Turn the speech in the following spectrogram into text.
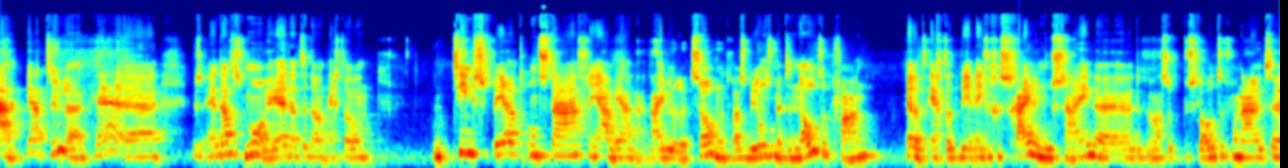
ja, ja, tuurlijk. Hè? dus, en dat is mooi, hè? dat er dan echt al een team spirit ontstaat. Van ja, maar ja, wij willen het zo doen. Het was bij ons met de noodopvang. Ja, dat echt dat weer even gescheiden moest zijn. Uh, er was ook besloten vanuit uh,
